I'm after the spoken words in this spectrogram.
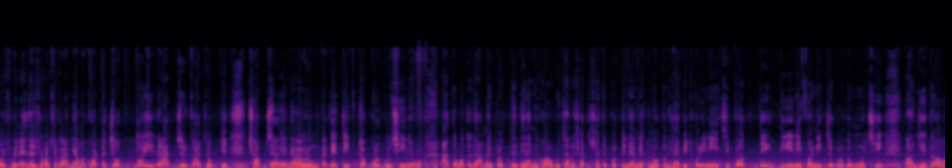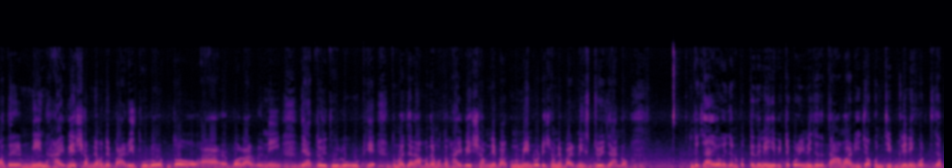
বসবে না। এই জন্য সকাল সকাল আমি আমার ঘরটা যতই রাজ্যর কাজ হোক গে সবচেয়ে আগে আমি আমার রুমটাকে টিপটপ করে গুছিয়ে নেব। আর তোমরা তো জানোই, প্রত্যেকদিন আমি ঘর গুছানোর সাথে সাথে প্রত্যেকদিন আমি একটা নতুন হ্যাবিট করে নিয়েছি। প্রত্যেক দিন এই ফার্নিচারগুলোকে মুছি। কারণ যেহেতু আমাদের মেন হাইওয়ের সামনে আমাদের বাড়ি ধুলোর তো আর বলার নেই যে এতই ধুলো উঠে। তোমরা যারা আমাদের মতন হাইওয়ের সামনে বা কোনো মেন রোডের সামনে বাড়ি নিশ্চয়ই জানো। তো যাই হোক জন্য প্রত্যেকদিন এই হেবিটটা করে নিয়েছে যাতে আমারই যখন জিপ ক্লিনিং করতে যাব,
